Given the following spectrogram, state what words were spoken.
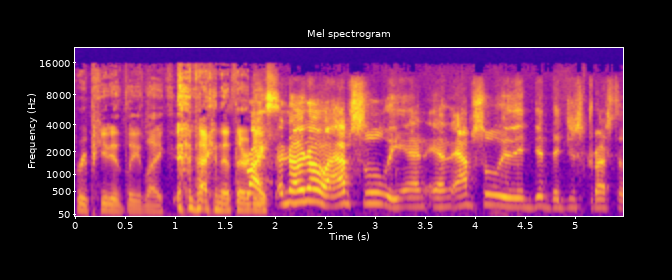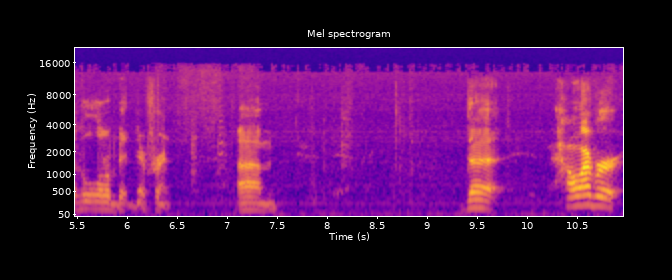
repeatedly, like back in the 30s. Right. No, no, absolutely, and and absolutely they did. They just dressed it a little bit different. Um, the, however,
